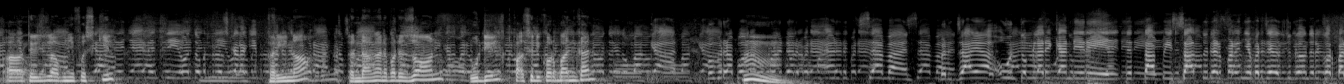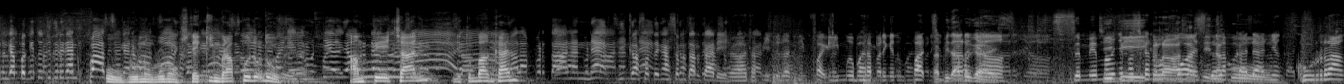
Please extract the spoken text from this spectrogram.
uh, Terizla punya first skill. Lagi Karina, tendangan daripada Zon, Udil terpaksa dikorbankan. Beberapa Hmm. daripada Seven berjaya untuk melarikan diri tetapi satu daripadanya berjaya juga untuk dikorbankan begitu juga dengan pas Oh, Bruno, Bruno. Staking berapa duk tu? Hampir Chan ditumbangkan. pertahanan net di kawasan tengah sebentar tadi Ya, tapi itu dah team fight 5 berhadapan dengan 4 Tapi tak apa, guys. Sememangnya pasukan Homeboys assassin dalam aku- keadaan yang kurang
